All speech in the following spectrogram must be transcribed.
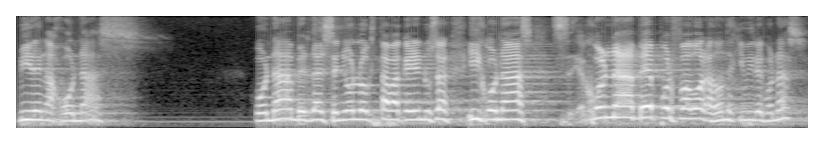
Miren a Jonás. Jonás, ¿verdad? El Señor lo estaba queriendo usar. Y Jonás, Jonás, ve por favor. ¿A dónde es que Jonás?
